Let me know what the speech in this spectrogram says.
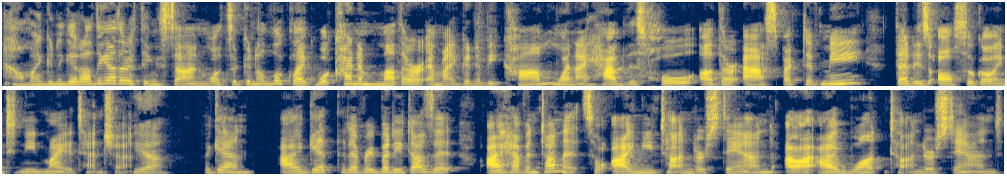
How am I going to get all the other things done? What's it going to look like? What kind of mother am I going to become when I have this whole other aspect of me that is also going to need my attention? yeah Again, I get that everybody does it. I haven't done it. So I need to understand. I, I want to understand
